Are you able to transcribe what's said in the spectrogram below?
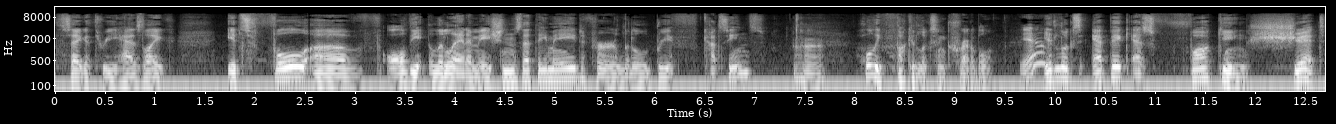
Saga 3 has, like, it's full of all the little animations that they made for little brief cutscenes. Uh-huh. Holy fuck, it looks incredible. Yeah? It looks epic as fucking shit.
